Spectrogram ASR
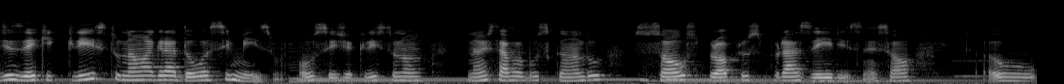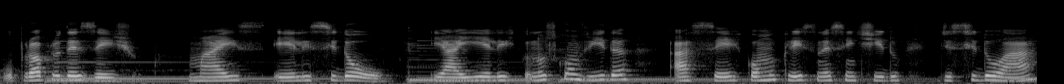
dizer que Cristo não agradou a si mesmo, ou seja, Cristo não, não estava buscando só os próprios prazeres, né, só o, o próprio desejo, mas ele se doou. E aí ele nos convida a ser como Cristo nesse sentido de se doar,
